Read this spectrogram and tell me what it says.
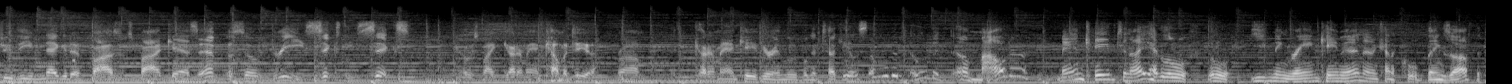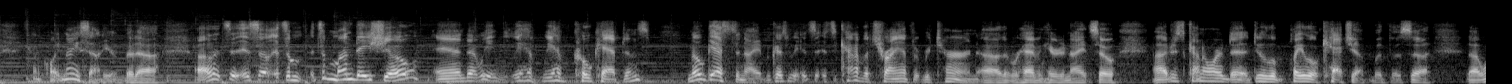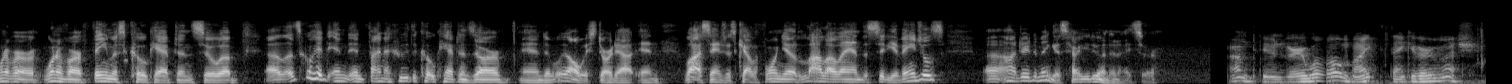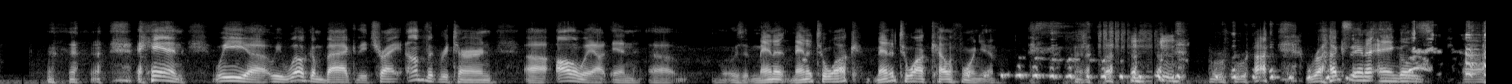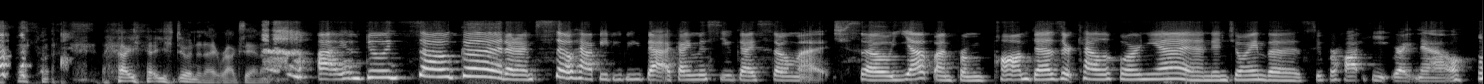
to the Negative Positives Podcast, episode 366. Hosted by Gutterman, coming to you from the Gutterman Cave here in Louisville, Kentucky. It was a little bit, a little bit uh, milder man cave tonight. Had a little, little evening rain came in and kind of cooled things off. It's kind of quite nice out here. But uh, uh, it's a, it's a, it's a, it's a Monday show, and uh, we we have we have co-captains no guest tonight because we, it's it's kind of a triumphant return uh, that we're having here tonight. So I uh, just kind of wanted to do a little, play a little catch up with this uh, uh, one of our one of our famous co-captains. So uh, uh, let's go ahead and, and find out who the co-captains are. And we always start out in Los Angeles, California, La La Land, the city of angels. Andre Dominguez, how are you doing tonight, sir? I'm doing very well, Mike. Thank you very much. and we uh, we welcome back the triumphant return uh, all the way out in um, what was it, Manit- Manitowoc, Manitowoc, California. Roxana Angles. Uh, how are you doing tonight, Roxana? I am doing so good, and I'm so happy to be back. I miss you guys so much. So, yep, I'm from Palm Desert, California, and enjoying the super hot heat right now.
